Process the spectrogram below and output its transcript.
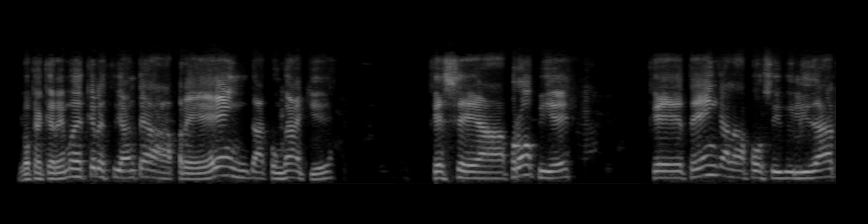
Lo que queremos es que el estudiante aprenda con H, que se apropie, que tenga la posibilidad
